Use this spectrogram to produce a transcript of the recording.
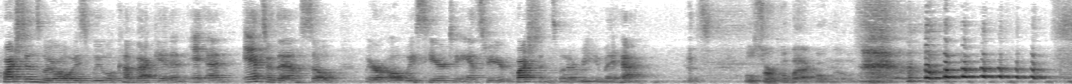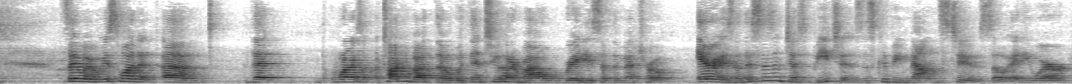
questions, we always we will come back in and, and answer them. So we are always here to answer your questions, whatever you may have. Yes, we'll circle back on those. so anyway, we just wanted um, that when I was talking about the within 200 mile radius of the metro areas, and this isn't just beaches, this could be mountains too. So anywhere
